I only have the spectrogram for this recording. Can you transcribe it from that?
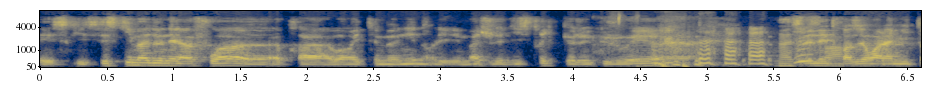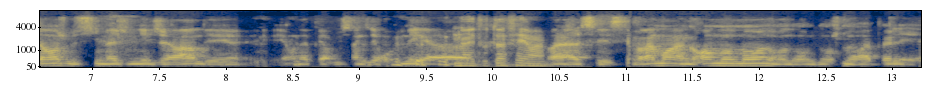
Et ce qui, c'est ce qui m'a donné la foi euh, après avoir été mené dans les matchs de district que j'ai pu jouer. Euh, mené 3 heures à la mi-temps, je me suis imaginé Gérard et, et on a perdu 5-0. Mais euh, ouais, tout à fait. Ouais. Voilà, c'est, c'est vraiment un grand moment dont, dont, dont je me rappelle et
